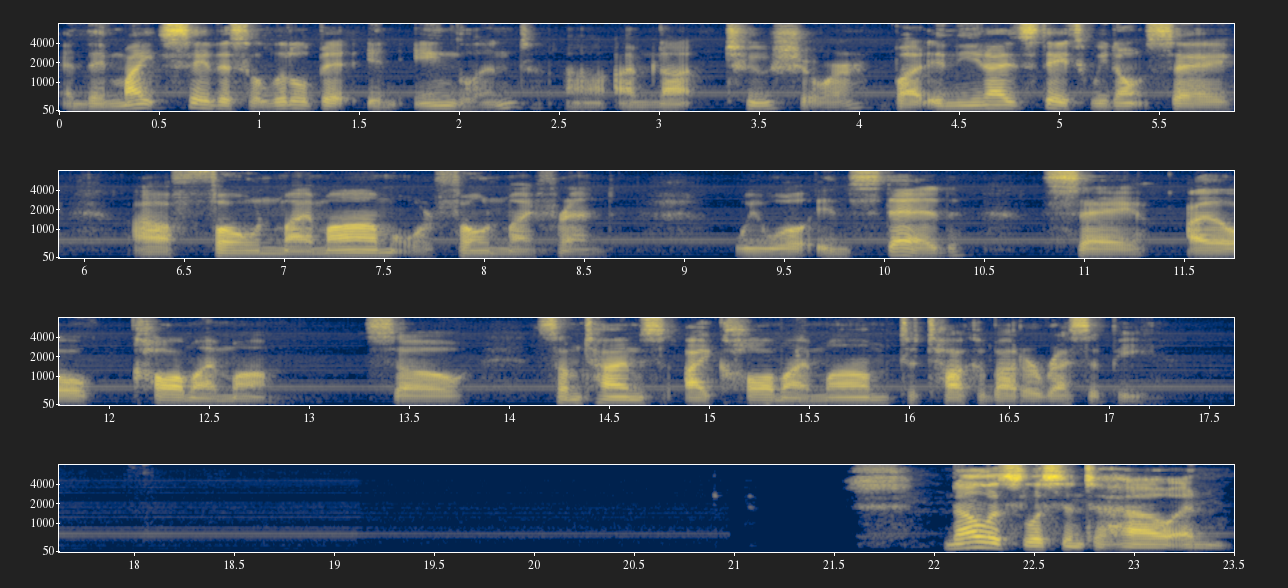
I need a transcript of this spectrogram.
and they might say this a little bit in England. Uh, I'm not too sure, but in the United States we don't say uh, phone my mom or phone my friend. We will instead say I'll call my mom. So sometimes I call my mom to talk about a recipe. Now let's listen to how an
